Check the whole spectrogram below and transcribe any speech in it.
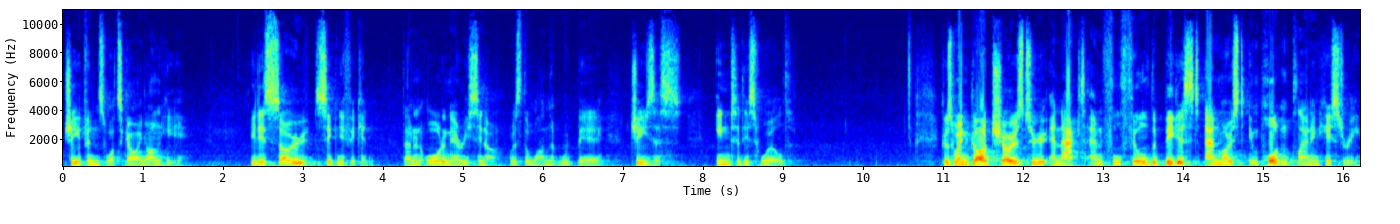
cheapens what's going on here. It is so significant that an ordinary sinner was the one that would bear Jesus into this world. Because when God chose to enact and fulfill the biggest and most important plan in history,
